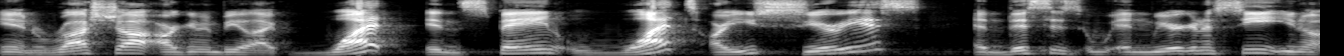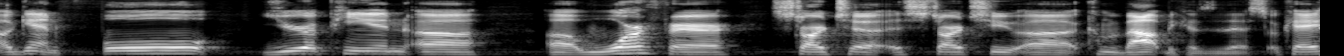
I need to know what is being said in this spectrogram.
in Russia are going to be like, "What? In Spain? What? Are you serious?" And this is and we are going to see, you know, again, full European uh, uh, warfare start to start to uh, come about because of this. Okay,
